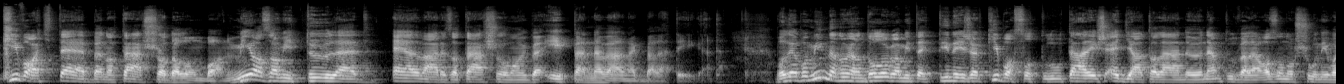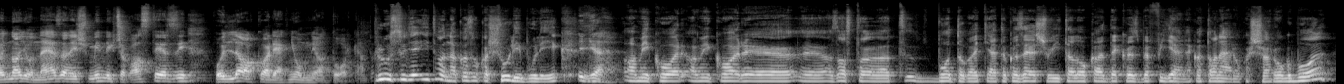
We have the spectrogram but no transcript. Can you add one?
ki vagy te ebben a társadalomban? Mi az, amit tőled elvár ez a társadalom, amiben éppen nevelnek bele téged? Valójában minden olyan dolog, amit egy tinédzser kibaszottul utál, és egyáltalán nem tud vele azonosulni, vagy nagyon nehezen, és mindig csak azt érzi, hogy le akarják nyomni a torkán. Plusz ugye itt vannak azok a sulibulik, Igen. amikor, amikor az asztalat bontogatjátok az első italokat, de közben figyelnek a tanárok a sarokból.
